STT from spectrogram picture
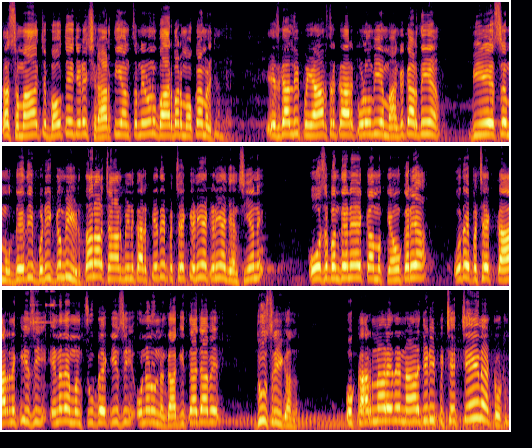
ਤਾਂ ਸਮਾਜ 'ਚ ਬਹੁਤੇ ਜਿਹੜੇ ਸ਼ਰਾਰਤੀ ਅੰਸਰ ਨੇ, ਉਹਨਾਂ ਨੂੰ ਬਾਰ-ਬਾਰ ਮੌਕਾ ਮਿਲ ਜਾਂਦਾ ਇਸ ਗੱਲ ਲਈ ਪੰਜਾਬ ਸਰਕਾਰ ਕੋਲੋਂ ਵੀ ਇਹ ਮੰਗ ਕਰਦੇ ਆ ਵੀ ਇਸ ਮੁੱਦੇ ਦੀ ਬੜੀ ਗੰਭੀਰਤਾ ਨਾਲ ਛਾਣਬੀਣ ਕਰਕੇ ਇਹਦੇ ਪਿੱਛੇ ਕਿਹੜੀਆਂ-ਕਿਹੜੀਆਂ ਏਜੰਸੀਆਂ ਨੇ, ਉਸ ਬੰਦੇ ਨੇ ਇਹ ਕੰਮ ਕਿਉਂ ਕਰਿਆ, ਉਹਦੇ ਪਿੱਛੇ ਕਾਰਨ ਕੀ ਸੀ, ਇਹਨਾਂ ਦੇ ਮਨਸੂਬੇ ਕੀ ਸੀ, ਉਹਨਾਂ ਨੂੰ ਨੰਗਾ ਕੀਤਾ ਜਾਵੇ। ਦੂਸਰੀ ਗੱਲ, ਉਹ ਕਰਨ ਵਾਲੇ ਦੇ ਨਾਲ ਜਿਹੜੀ ਪਿੱਛੇ ਚੇਨ ਹੈ ਟੋਟਲ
